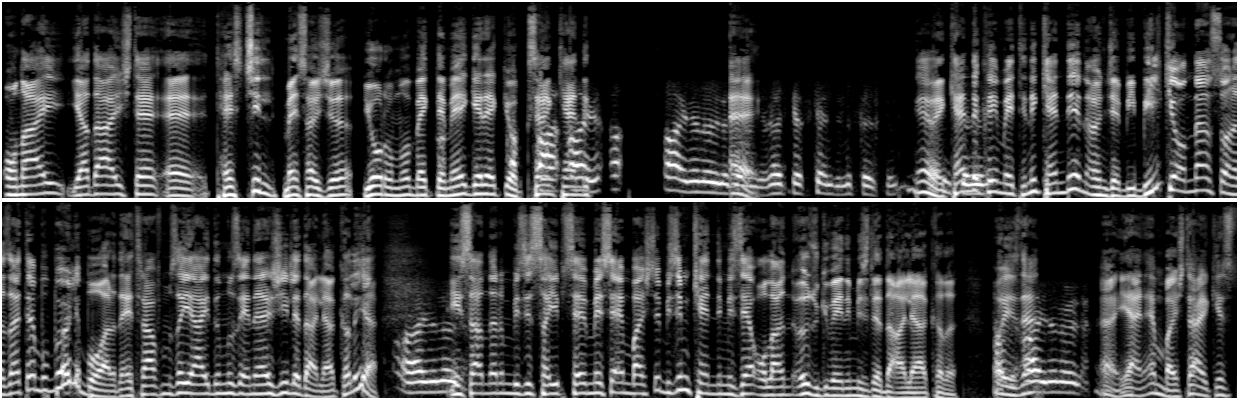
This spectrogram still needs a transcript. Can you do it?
onay ya da işte e, tescil mesajı, yorumu beklemeye gerek yok. Sen A- kendi Aynen, a- aynen öyle. Evet. Herkes kendini sevsin. Evet kendi Kimsenin- kıymetini kendin önce bir bil ki ondan sonra zaten bu böyle bu arada etrafımıza yaydığımız enerjiyle de alakalı ya. Aynen öyle. İnsanların bizi sayıp sevmesi en başta bizim kendimize olan özgüvenimizle de alakalı. O yüzden Aynen öyle. Ha, yani en başta herkes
